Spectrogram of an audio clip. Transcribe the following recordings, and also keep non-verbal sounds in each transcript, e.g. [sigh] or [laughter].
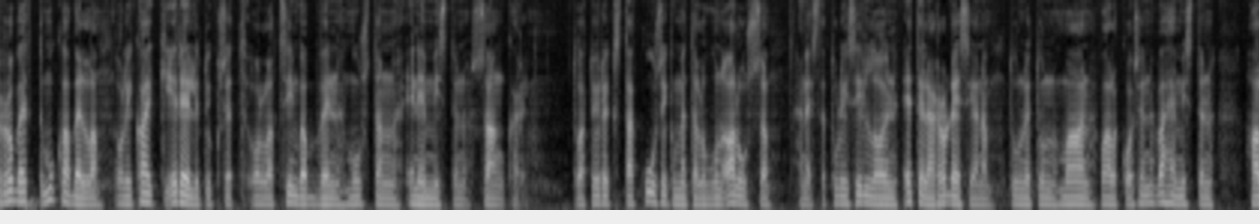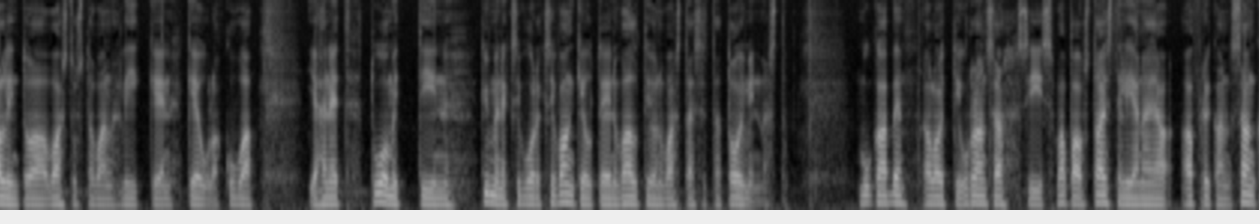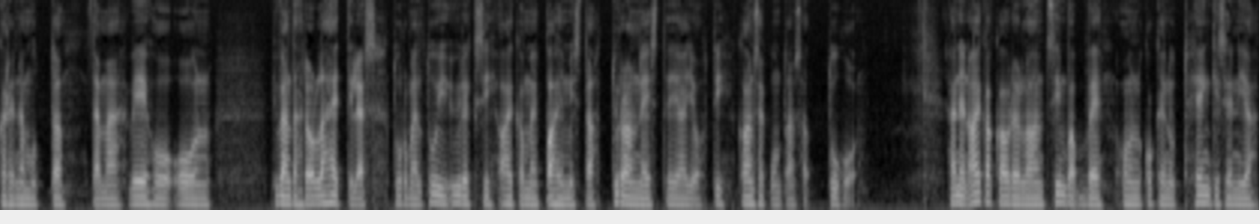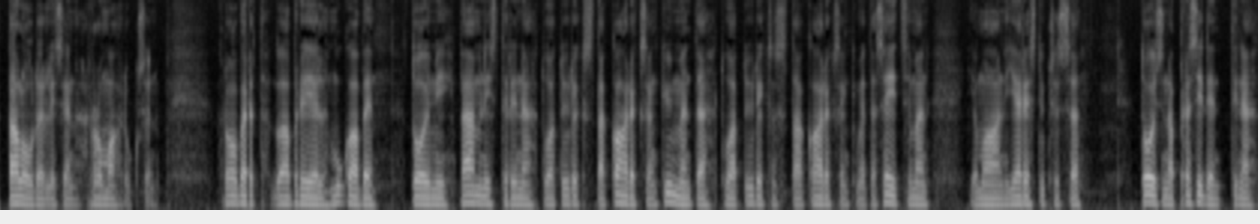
Robert Mugabella oli kaikki edellytykset olla Zimbabwen mustan enemmistön sankari. 1960-luvun alussa hänestä tuli silloin Etelä-Rodesiana tunnetun maan valkoisen vähemmistön hallintoa vastustavan liikkeen keulakuva, ja hänet tuomittiin kymmeneksi vuodeksi vankeuteen valtion vastaisesta toiminnasta. Mugabe aloitti uransa siis vapaustaistelijana ja Afrikan sankarina, mutta tämä WHOn hyvän tahdon lähettiläs turmeltui yhdeksi aikamme pahimmista tyranneista ja johti kansakuntansa tuhoon. Hänen aikakaudellaan Zimbabwe on kokenut henkisen ja taloudellisen romahduksen. Robert Gabriel Mugabe toimi pääministerinä 1980-1987 ja maan järjestyksessä toisena presidenttinä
